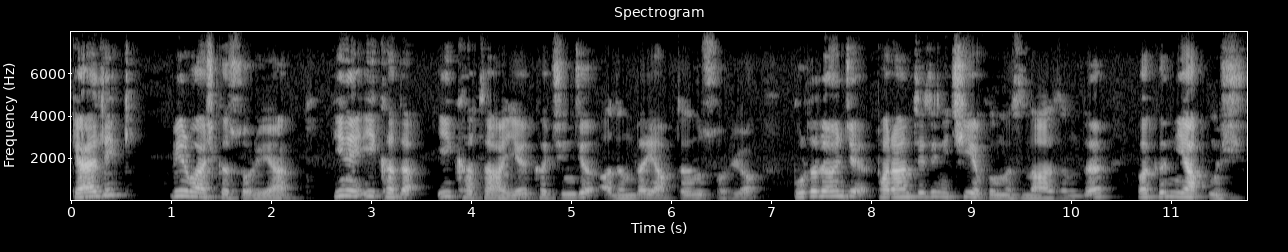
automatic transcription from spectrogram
Geldik bir başka soruya. Yine ilk, ada, ilk hatayı kaçıncı adımda yaptığını soruyor. Burada da önce parantezin içi yapılması lazımdı. Bakın yapmış.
